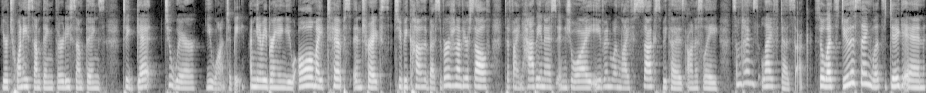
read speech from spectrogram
your 20 something, 30 somethings to get to where you want to be. I'm going to be bringing you all my tips and tricks to become the best version of yourself, to find happiness and joy even when life sucks, because honestly, sometimes life does suck. So let's do this thing, let's dig in.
